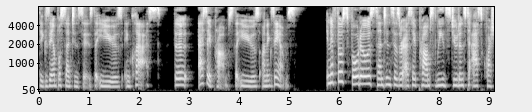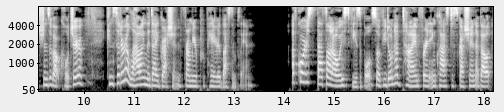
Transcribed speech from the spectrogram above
the example sentences that you use in class, the essay prompts that you use on exams. And if those photos, sentences, or essay prompts lead students to ask questions about culture, consider allowing the digression from your prepared lesson plan. Of course, that's not always feasible. So if you don't have time for an in-class discussion about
